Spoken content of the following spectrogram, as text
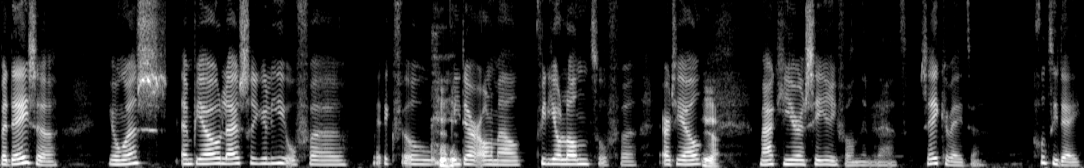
bij deze jongens, NPO, luisteren jullie? Of uh, weet ik veel wie daar allemaal, Videoland of uh, RTL. Ja. Maak hier een serie van, inderdaad. Zeker weten. Goed idee.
